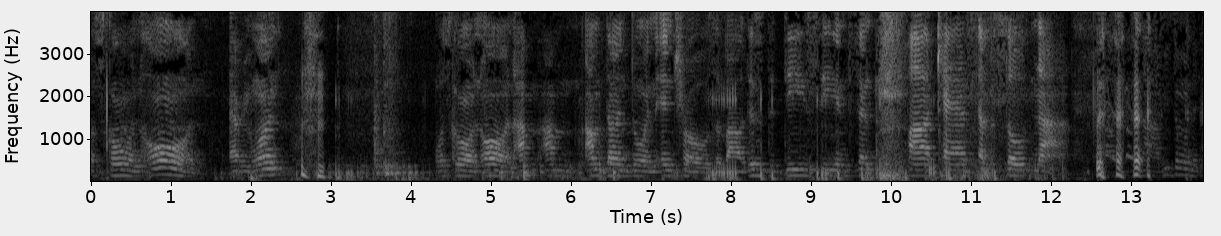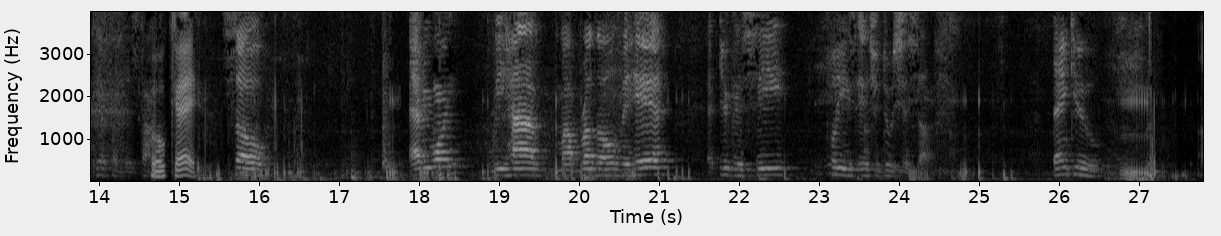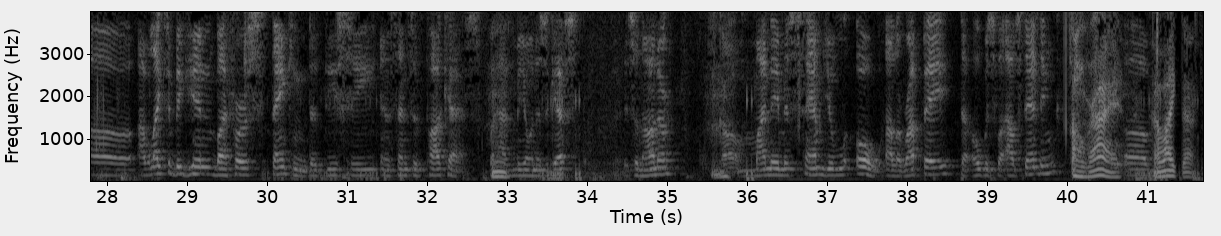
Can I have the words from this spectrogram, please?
What's going on, everyone? What's going on? I'm I'm I'm done doing intros about this is the DC Incentive Podcast episode nine. nah, we doing it different this time. Okay. So, everyone, we have my brother over here. You can see, please introduce yourself. Thank you. Uh, I would like to begin by first thanking the DC Incentive Podcast for having me on as a guest. It's an honor. Let's. My name is Samuel O. Alarape. The O is for outstanding. All right. Um, I like that.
